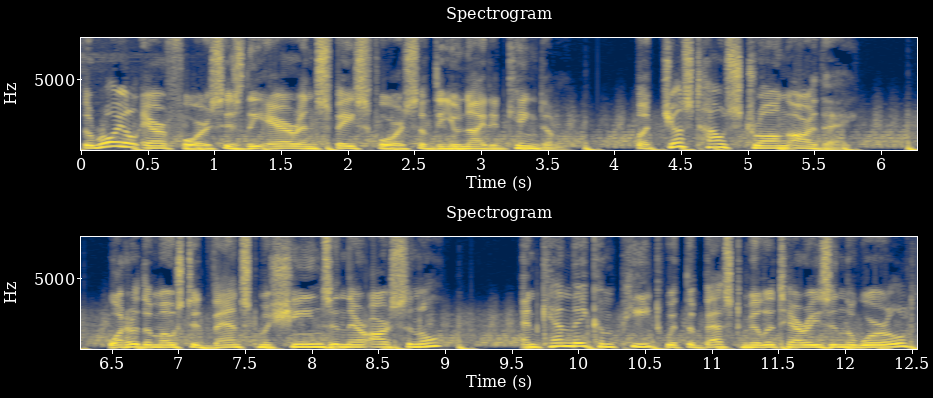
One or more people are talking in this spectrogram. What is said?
The Royal Air Force is the air and space force of the United Kingdom. But just how strong are they? What are the most advanced machines in their arsenal? And can they compete with the best militaries in the world?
